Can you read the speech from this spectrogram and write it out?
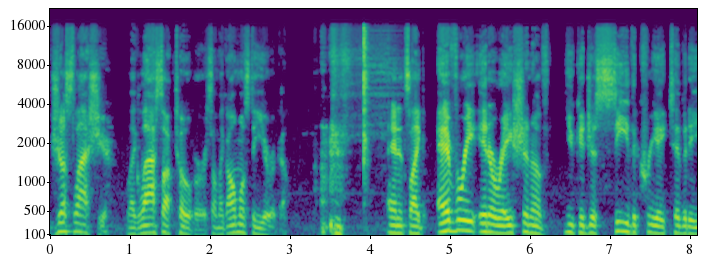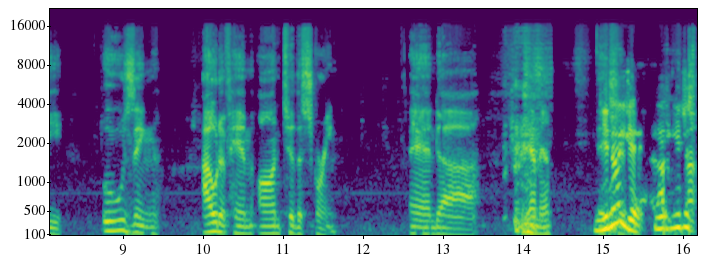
just last year like last october or something like almost a year ago. And it's like every iteration of you could just see the creativity oozing out of him onto the screen. And uh yeah man You know, just- you you- you just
